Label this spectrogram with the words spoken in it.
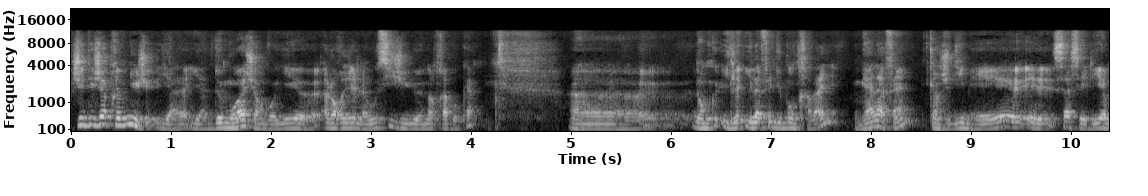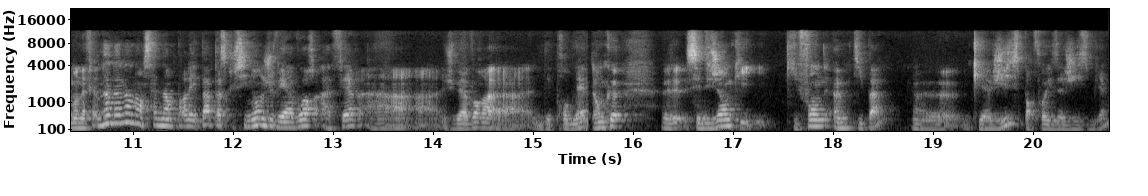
j'ai déjà prévenu, il y, a, il y, a, deux mois, j'ai envoyé... Euh, alors là aussi, j'ai eu un autre avocat. Euh, donc, il, il, a fait du bon travail. Mais à la fin, quand j'ai dit, mais ça, c'est lié à mon affaire. Non, non, non, non, ça n'en parlait pas, parce que sinon, je vais avoir affaire à, je vais avoir des problèmes. Donc, c'est des gens qui, qui font un petit pas, qui agissent, parfois ils agissent bien,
